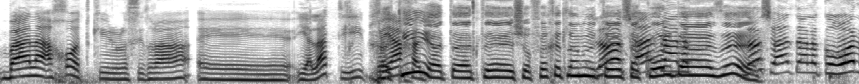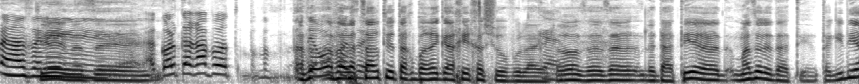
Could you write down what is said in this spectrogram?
באה לה אחות, כאילו, לסדרה, אה, ילדתי ביחד. חכי, את, את אה, שופכת לנו את, לא, את שאלת הכל על בזה. לא, שאלת על הקורונה, אז כן, אני... אז, אה, הכל קרה באות- אבל, בטירוף אבל הזה. עצרתי אותך ברגע הכי חשוב אולי, כן. לא? זה, זה, לדעתי, מה זה לדעתי? תגידי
